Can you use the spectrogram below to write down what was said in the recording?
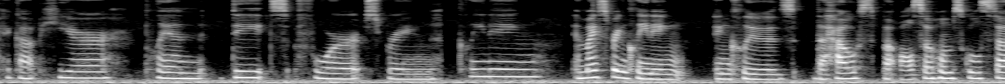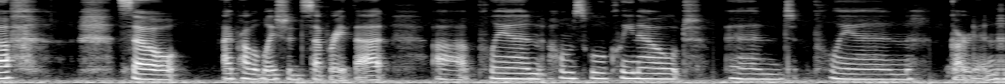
pick up here, plan dates for spring cleaning. And my spring cleaning includes the house, but also homeschool stuff. so I probably should separate that. Uh, plan homeschool clean out, and plan garden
